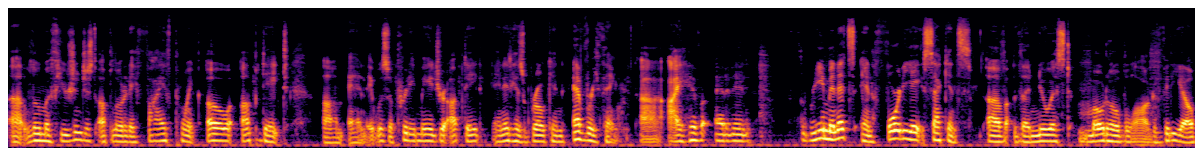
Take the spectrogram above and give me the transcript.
uh, LumaFusion just uploaded a 5.0 update um, and it was a pretty major update and it has broken everything. Uh, I have edited three minutes and 48 seconds of the newest moto vlog video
